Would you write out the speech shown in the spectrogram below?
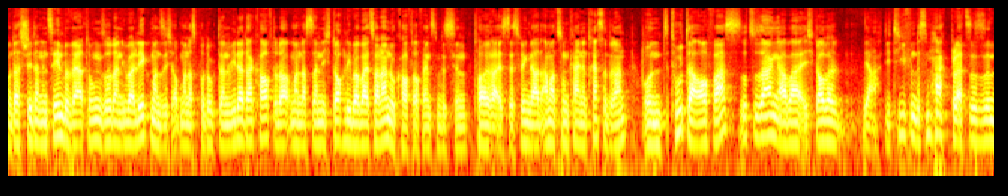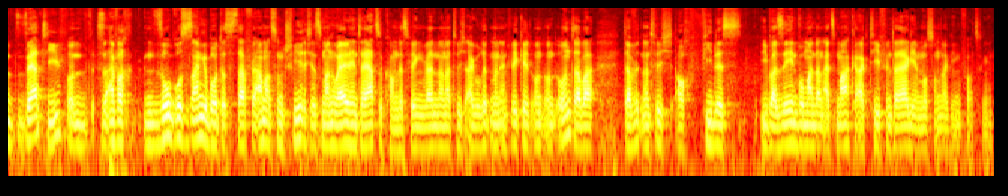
und das steht dann in zehn Bewertungen, so dann überlegt man sich, ob man das Produkt dann wieder da kauft oder ob man das dann nicht doch lieber bei Zalando kauft, auch wenn es ein bisschen teurer ist. Deswegen da hat Amazon kein Interesse dran und tut da auch was sozusagen, aber ich glaube, ja, die Tiefen des Marktplatzes sind sehr tief und es ist einfach ein so großes Angebot, dass es da für Amazon schwierig ist, manuell hinterherzukommen. Deswegen werden da natürlich Algorithmen entwickelt und, und, und. Aber da wird natürlich auch vieles übersehen, wo man dann als Marke aktiv hinterhergehen muss, um dagegen vorzugehen.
